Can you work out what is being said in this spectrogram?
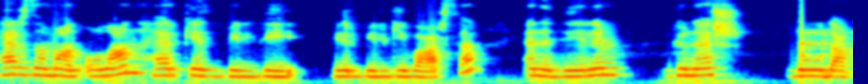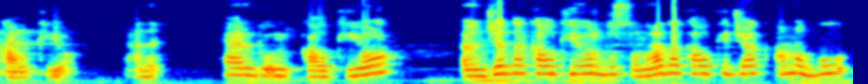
her zaman olan herkes bildiği bir bilgi varsa yani diyelim güneş doğuda kalkıyor. Yani her gün kalkıyor. Önce de kalkıyordu sonra da kalkacak ama bu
